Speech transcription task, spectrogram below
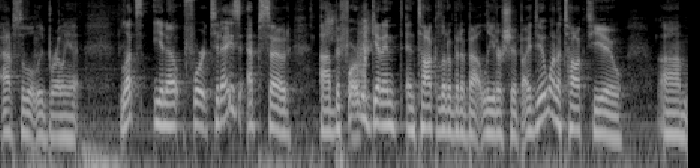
absolutely brilliant. Let's you know for today's episode. Uh, before we get in and talk a little bit about leadership, I do want to talk to you um,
